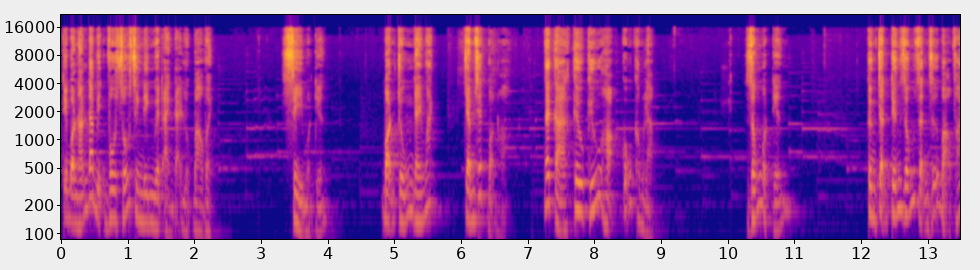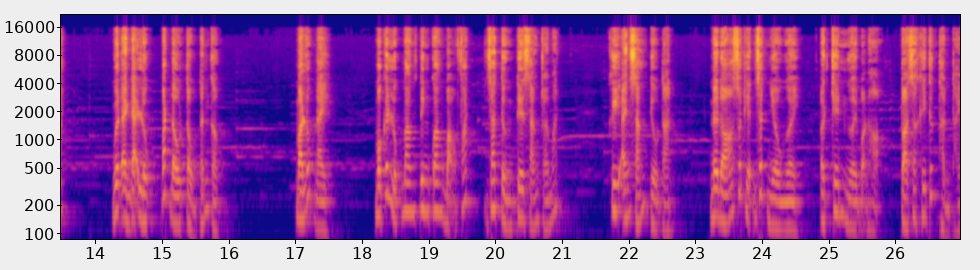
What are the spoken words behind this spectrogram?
Thì bọn hắn đã bị vô số sinh linh Nguyệt ảnh đại lục bao vây. Xì một tiếng. Bọn chúng nháy mắt, Chém giết bọn họ. Ngay cả kêu cứu họ cũng không làm. Giống một tiếng Từng trận tiếng giống giận dữ bạo phát. Nguyệt ảnh đại lục bắt đầu tổng tấn công. Mà lúc này, Một cái lục mang tinh quang bạo phát Ra từng tia sáng chói mắt. Khi ánh sáng tiêu tan, Nơi đó xuất hiện rất nhiều người, Ở trên người bọn họ tỏa ra khí tức thần thánh.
